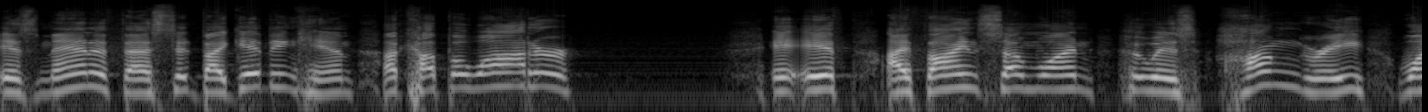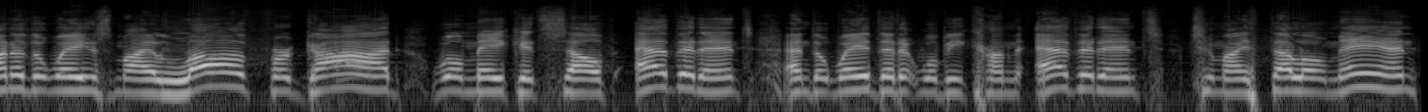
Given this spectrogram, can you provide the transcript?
is manifested by giving him a cup of water. If I find someone who is hungry, one of the ways my love for God will make itself evident, and the way that it will become evident to my fellow man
